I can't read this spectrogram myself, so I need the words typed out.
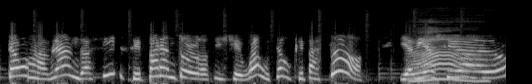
estábamos hablando así, se paran todos y dije, wow, Gustavo, ¿qué pasó? Y había Ah. llegado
